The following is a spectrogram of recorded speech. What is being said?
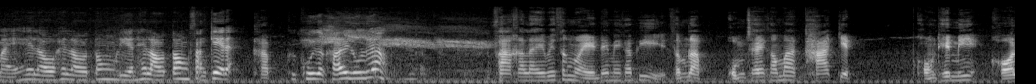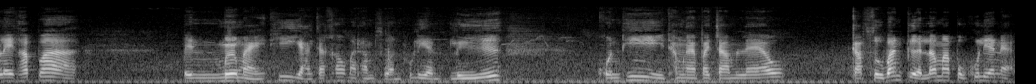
หม่ ๆ ให้เราให้เราต้องเรียนให้เราต้องสังเกตอะครับ คือคุยกับเขาให้รู้เรื่อง ฝากอะไรไว้สักหน่อยได้ไหมครับพี่สำหรับผมใช้คำว่าทาร์เก็ตของเทมนี้ขอเลยครับว่า เป็นมือใหม่ที่อยากจะเข้ามาทำสวนทุเรียน หรือคนที่ทำงานประจำแล้ว กลับสู่บ้านเกิดแล้วมาปลูกทุเรียนเนี่ย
